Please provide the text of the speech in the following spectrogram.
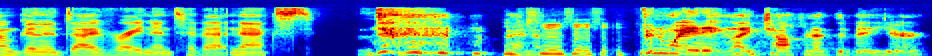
I'm gonna dive right into that next. Been waiting, like chopping at the bit here.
